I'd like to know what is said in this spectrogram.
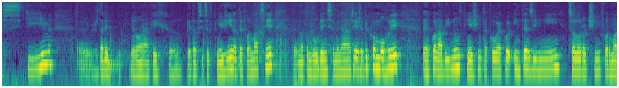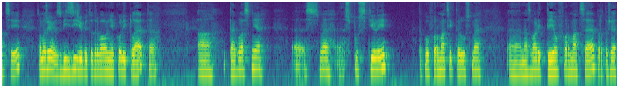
s tím, Eh, že tady bylo nějakých 35 eh, kněží na té formaci, na tom dvoudenní semináři, a že bychom mohli jako nabídnout kněžím takovou jako intenzivní celoroční formaci. Samozřejmě z vizí, že by to trvalo několik let. A tak vlastně eh, jsme spustili takovou formaci, kterou jsme nazvali trio formace, protože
